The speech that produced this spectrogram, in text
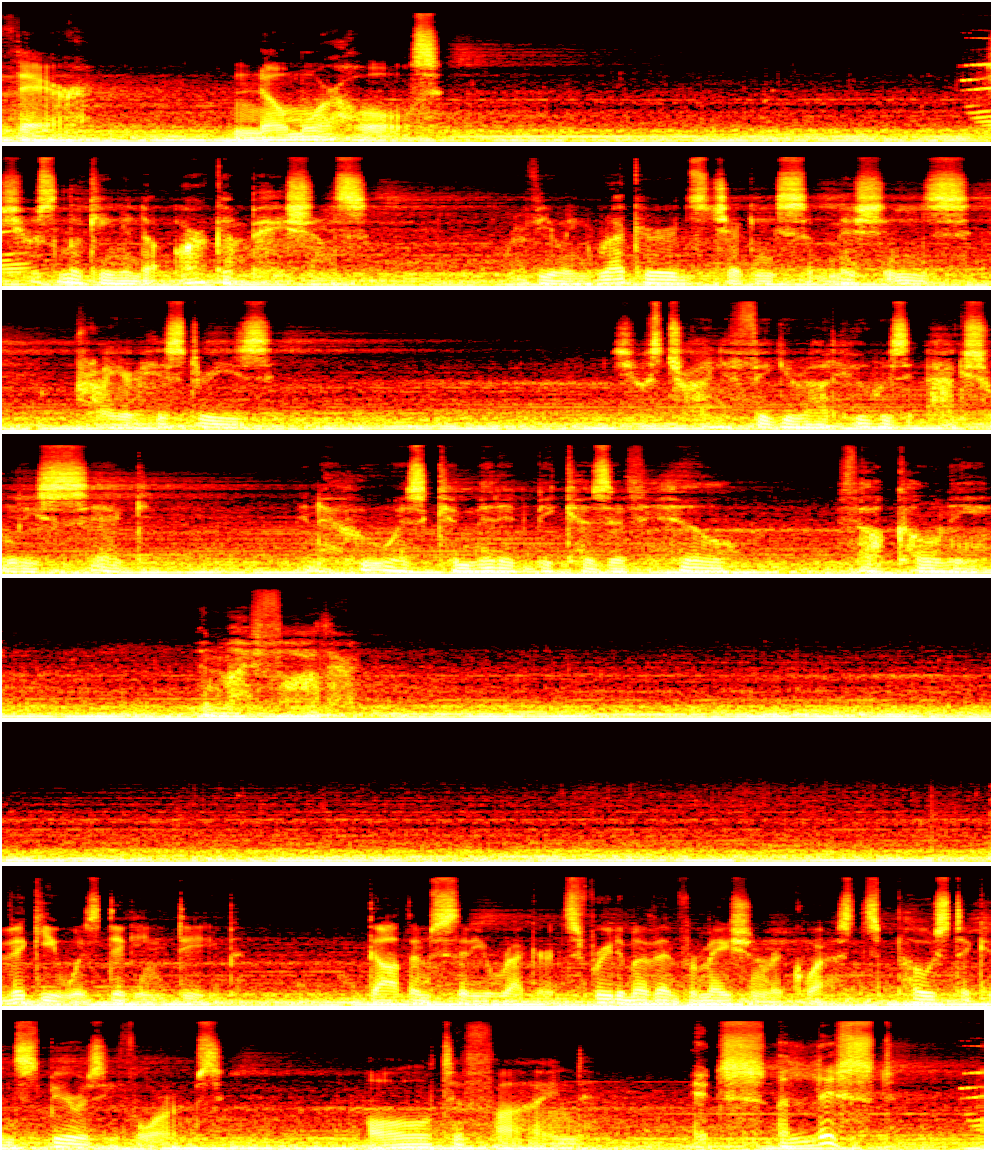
There. No more holes. She was looking into Arkham patients, reviewing records, checking submissions, prior histories. She was trying to figure out who was actually sick and who was committed because of Hill, Falcone, and my father. Vicky was digging deep. Gotham City records, Freedom of Information requests, posts to conspiracy forums. All to find... It's a list.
